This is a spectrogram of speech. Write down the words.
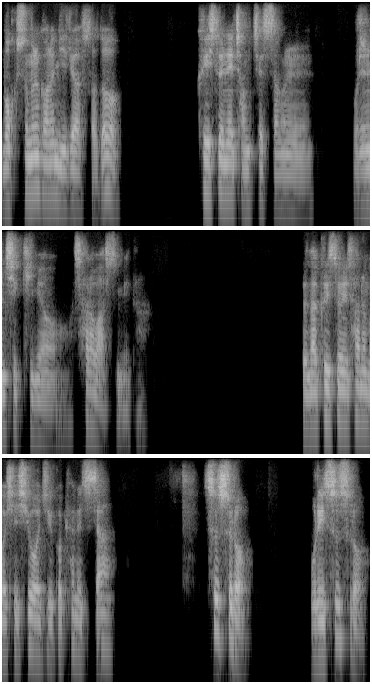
목숨을 거는 일이었어도 그리스도인의 정체성을 우리는 지키며 살아왔습니다. 그러나 그리스도인이 사는 것이 쉬워지고 편해지자 스스로 우리 스스로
